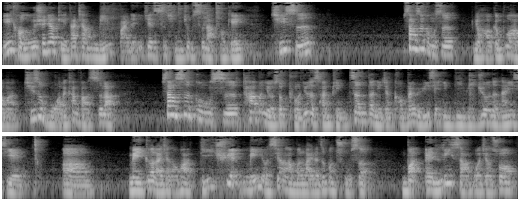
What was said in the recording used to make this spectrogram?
你口如是要给大家明白的一件事情就是啦。OK，其实上市公司有好跟不好吗？其实我的看法是啦，上市公司他们有时候 produce 的产品，真的你讲 compare with 一些 individual 的那一些啊。呃每个来讲的话，的确没有像他们来的这么出色。But at least 啊，我讲说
